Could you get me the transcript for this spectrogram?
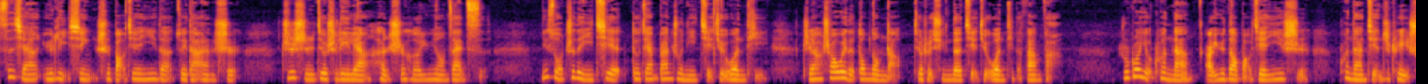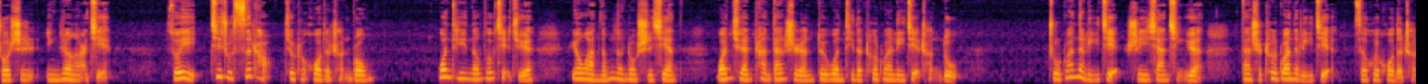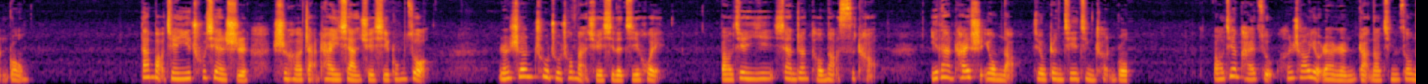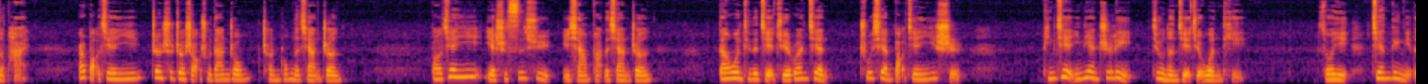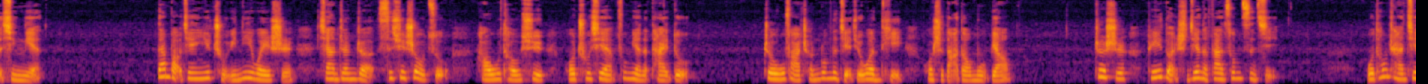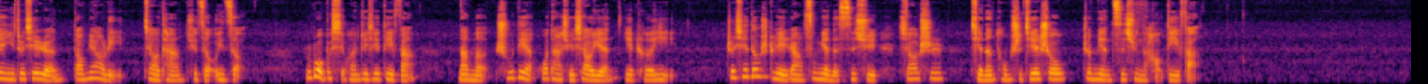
思想与理性是保健医的最大暗示，知识就是力量，很适合运用在此。你所知的一切都将帮助你解决问题，只要稍微的动动脑，就可寻得解决问题的方法。如果有困难而遇到保健医时，困难简直可以说是迎刃而解。所以，记住思考就可获得成功。问题能否解决，愿望能不能够实现？完全看当事人对问题的客观理解程度。主观的理解是一厢情愿，但是客观的理解则会获得成功。当保健医出现时，适合展开一项学习工作。人生处处充满学习的机会，保健医象征头脑思考，一旦开始用脑，就更接近成功。保健牌组很少有让人感到轻松的牌。而保健医正是这少数当中成功的象征。保健医也是思绪与想法的象征。当问题的解决关键出现保健医时，凭借一念之力就能解决问题。所以，坚定你的信念。当保健医处于逆位时，象征着思绪受阻、毫无头绪或出现负面的态度。这无法成功的解决问题，或是达到目标。这时可以短时间的放松自己。我通常建议这些人到庙里、教堂去走一走。如果不喜欢这些地方，那么书店或大学校园也可以。这些都是可以让负面的思绪消失，且能同时接收正面资讯的好地方。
